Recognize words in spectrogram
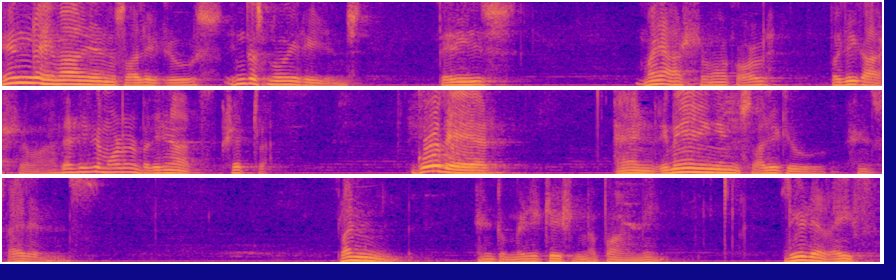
In the Himalayan solitudes, in the snowy regions, there is my ashrama called Badrikashrama, that is the modern Badrinath Kshetra. Go there and remaining in solitude and silence, plunge into meditation upon me. Lead a life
